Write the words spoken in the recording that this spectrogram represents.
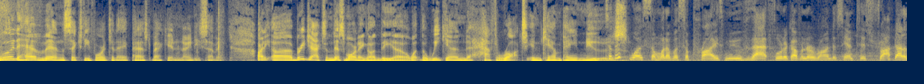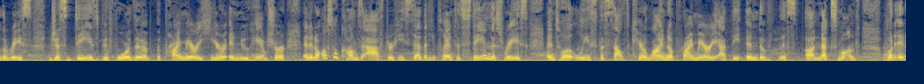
Would have been 64 today, passed back in 97. All right, uh, Bree Jackson this morning on the uh, what the weekend hath wrought in campaign news. So this was somewhat of a surprise move that Florida Governor Ron DeSantis dropped out of the race just days before the primary here in New Hampshire, and it also comes after he said that he planned to stay in this race until at least the South Carolina primary at the end of this uh, next month. But it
